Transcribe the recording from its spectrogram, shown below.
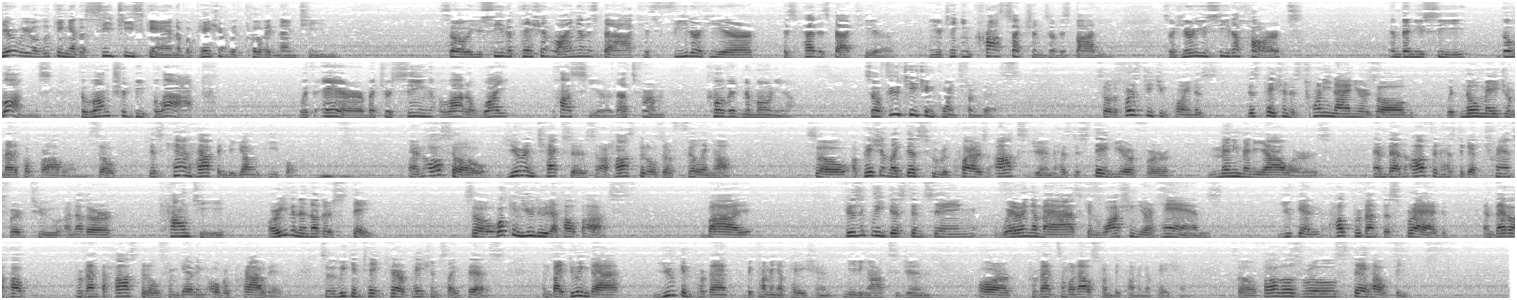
Here we are looking at a CT scan of a patient with COVID-19. So you see the patient lying on his back, his feet are here, his head is back here, and you're taking cross sections of his body. So here you see the heart, and then you see the lungs. The lungs should be black with air, but you're seeing a lot of white pus here. That's from COVID pneumonia. So a few teaching points from this. So the first teaching point is this patient is 29 years old with no major medical problems. So this can happen to young people. And also, here in Texas, our hospitals are filling up. So a patient like this who requires oxygen has to stay here for many, many hours and then often has to get transferred to another county or even another state. So what can you do to help us? By physically distancing, wearing a mask, and washing your hands, you can help prevent the spread, and that'll help prevent the hospitals from getting overcrowded so that we can take care of patients like this. And by doing that, you can prevent becoming a patient needing oxygen or prevent someone else from becoming a patient. So follow those rules, stay healthy.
